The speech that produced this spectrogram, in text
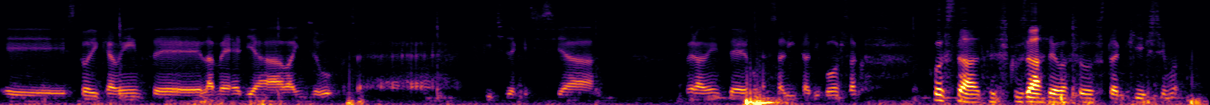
e storicamente la media va in giù, cioè è difficile che ci sia veramente una salita di borsa costante, scusate ma sono stanchissimo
